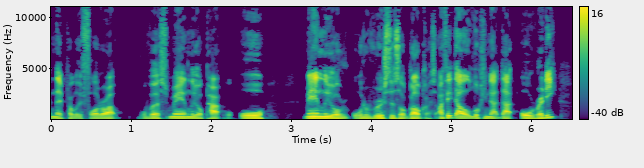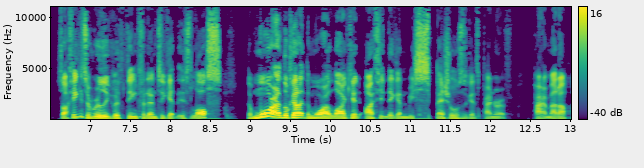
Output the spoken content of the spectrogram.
and they probably thought, all right, we'll Manly or Pat or Manly or, or the Roosters or Gold Coast. I think they were looking at that already, so I think it's a really good thing for them to get this loss. The more I look at it, the more I like it. I think they're going to be specials against Penrith, Parramatta.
